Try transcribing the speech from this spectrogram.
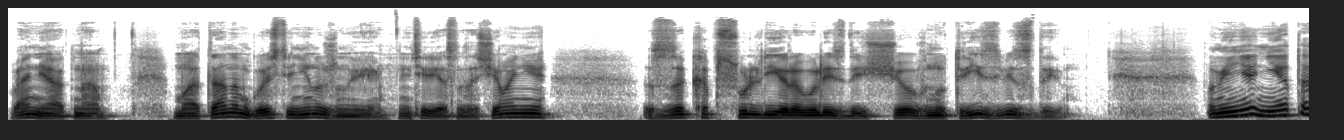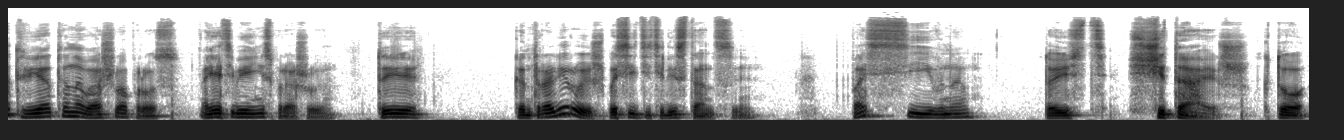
Понятно. Маатанам гости не нужны. Интересно, зачем они закапсулировались, да еще внутри звезды. У меня нет ответа на ваш вопрос, а я тебя и не спрашиваю. Ты контролируешь посетителей станции? Пассивно. То есть считаешь, кто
